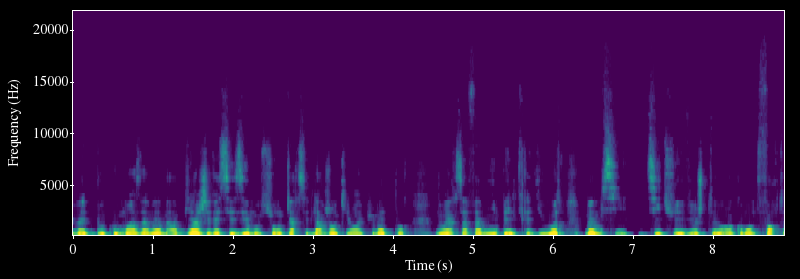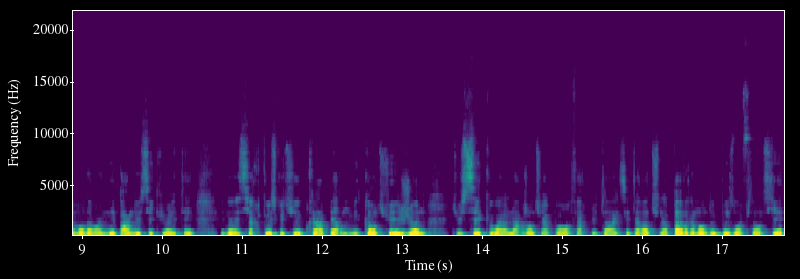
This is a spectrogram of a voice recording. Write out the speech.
il va être beaucoup moins à même à bien gérer ses émotions, car c'est de l'argent qu'il aurait pu mettre pour nourrir sa famille, payer le crédit ou autre. Même si, si tu es vieux, je te recommande fortement d'avoir une épargne de sécurité et d'investir que ce que tu es prêt à perdre. Mais quand tu es jeune, tu sais que voilà, l'argent, tu vas pouvoir en faire plus tard, etc. Tu n'as pas vraiment de besoin financier,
